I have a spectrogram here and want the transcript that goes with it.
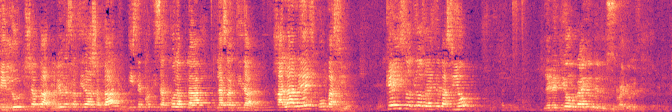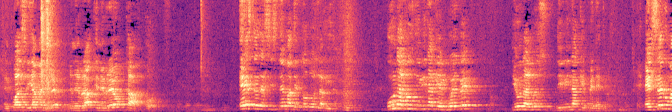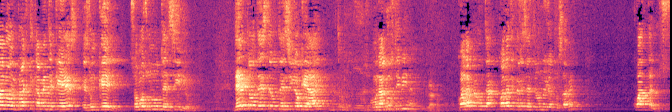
Hilul Shabbat. Había una santidad a Shabbat y, se, y sacó la, la, la santidad. Halal es un vacío. ¿Qué hizo Dios a este vacío? Le metió un rayo de luz Un rayo de luz. el cual se llama en hebreo, en hebreo, Kaf. Este es el sistema de todo en la vida. Una luz divina que envuelve y una luz divina que penetra. El ser humano en prácticamente ¿qué es? Es un keli. Somos un utensilio. Dentro de este utensilio que hay, una luz divina. ¿Cuál es la pregunta? ¿Cuál es la diferencia entre uno y otro? ¿Saben? ¿Cuánta luz?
